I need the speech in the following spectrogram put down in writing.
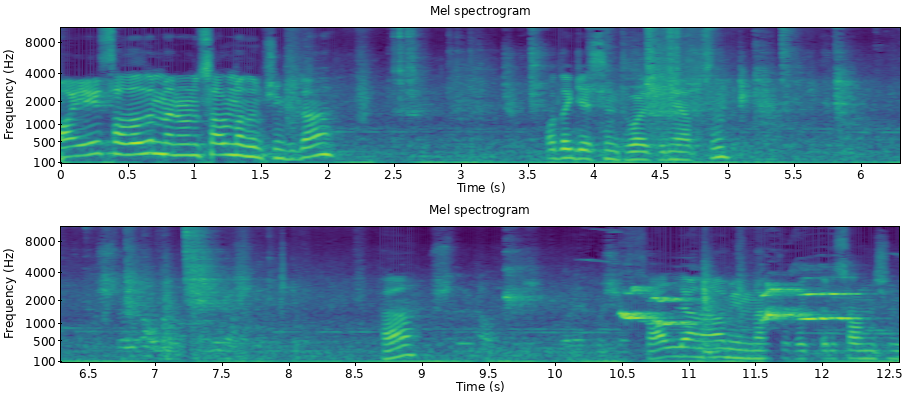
Maya'yı salalım ben onu salmadım çünkü daha. O da gelsin tuvaletini yapsın. Ha? Sal ya ne yapayım ben köpekleri salmışım.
